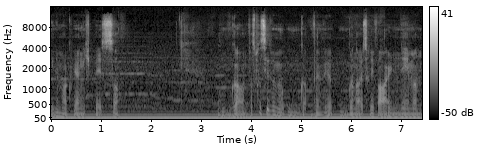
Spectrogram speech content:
Dänemark wäre eigentlich besser. Ungarn. Was passiert, wenn wir Ungarn, wenn wir Ungarn als Rivalen nehmen?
